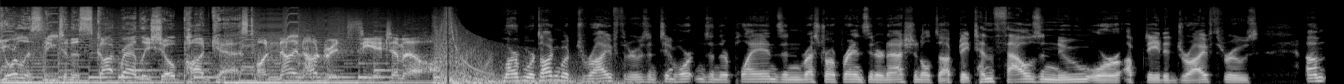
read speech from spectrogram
You're listening to the Scott Radley Show podcast on 900 CHML. Marvin, we're talking about drive-throughs and Tim Hortons and their plans and Restaurant Brands International to update 10,000 new or updated drive-throughs. Um,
